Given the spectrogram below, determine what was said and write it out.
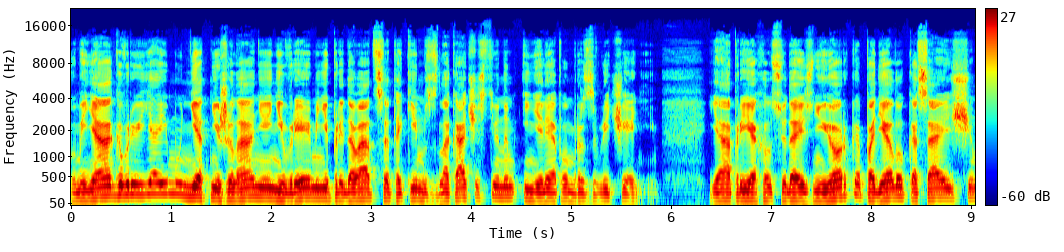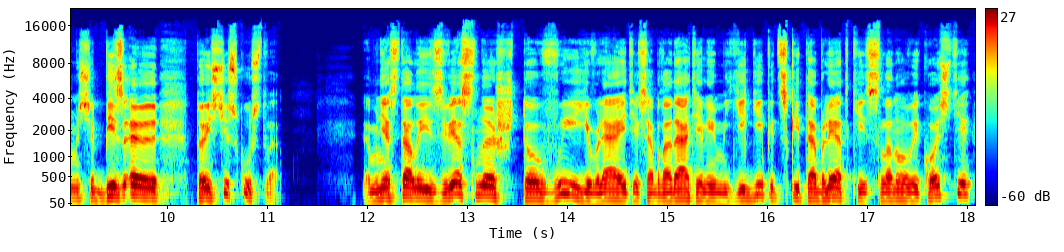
У меня, говорю я ему, нет ни желания, ни времени предаваться таким злокачественным и нелепым развлечениям. Я приехал сюда из Нью-Йорка по делу, касающемуся без... Э, то есть искусства. Мне стало известно, что вы являетесь обладателем египетской таблетки из слоновой кости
